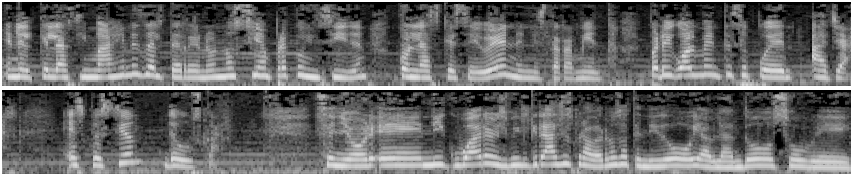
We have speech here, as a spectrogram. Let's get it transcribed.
en el que las imágenes del terreno no siempre coinciden con las que se ven en esta herramienta, pero igualmente se pueden hallar. Es cuestión de buscar. Señor eh, Nick Waters, mil gracias por habernos atendido hoy hablando sobre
